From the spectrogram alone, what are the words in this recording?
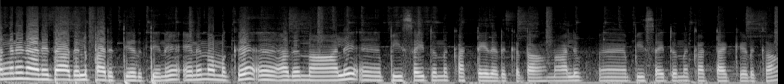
അങ്ങനെ ഞാനിത് അതിൽ പരത്തിയെടുത്തിന്. ഇനി നമുക്ക് അത് നാല് പീസായിട്ടൊന്ന് കട്ട് ചെയ്തെടുക്കട്ടോ നാല് പീസായിട്ടൊന്ന് കട്ടാക്കി എടുക്കാം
